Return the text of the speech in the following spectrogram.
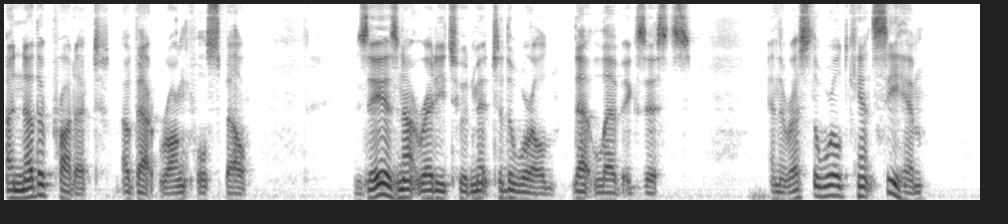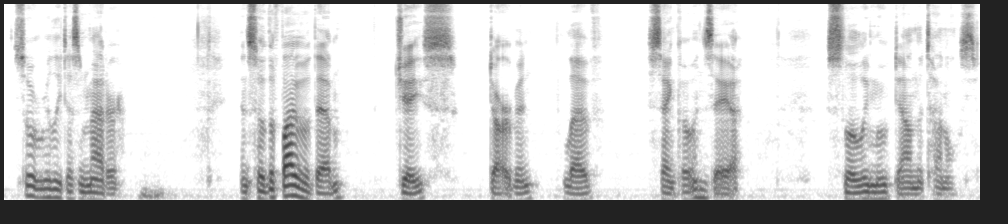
another product of that wrongful spell. Zaya is not ready to admit to the world that Lev exists, and the rest of the world can't see him, so it really doesn't matter. And so the five of them, Jace, Darvin, Lev, Senko, and Zaya, slowly move down the tunnels.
